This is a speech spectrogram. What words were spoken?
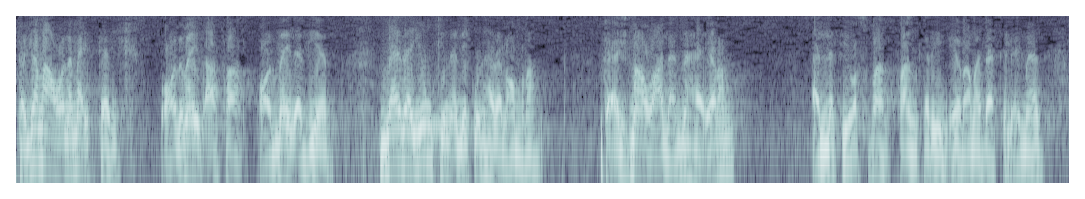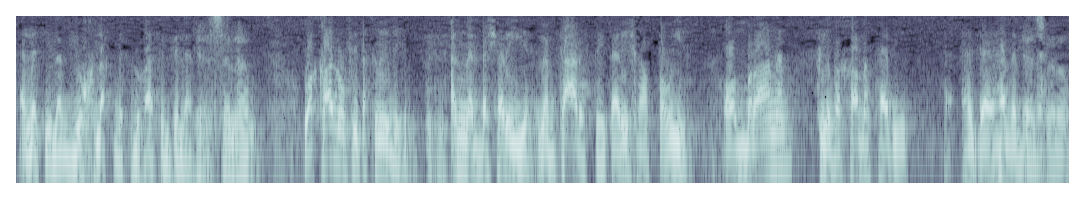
فجمع علماء التاريخ وعلماء الآثار وعلماء الأديان ماذا يمكن أن يكون هذا العمران؟ فأجمعوا على أنها إرم التي وصفها القرآن الكريم إرم ذات العماد التي لم يخلق مثلها في البلاد. يا سلام. وقالوا في تقريرهم أن البشرية لم تعرف في تاريخها الطويل عمرانا في ضخامة هذه هذا يا البناء سلام.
